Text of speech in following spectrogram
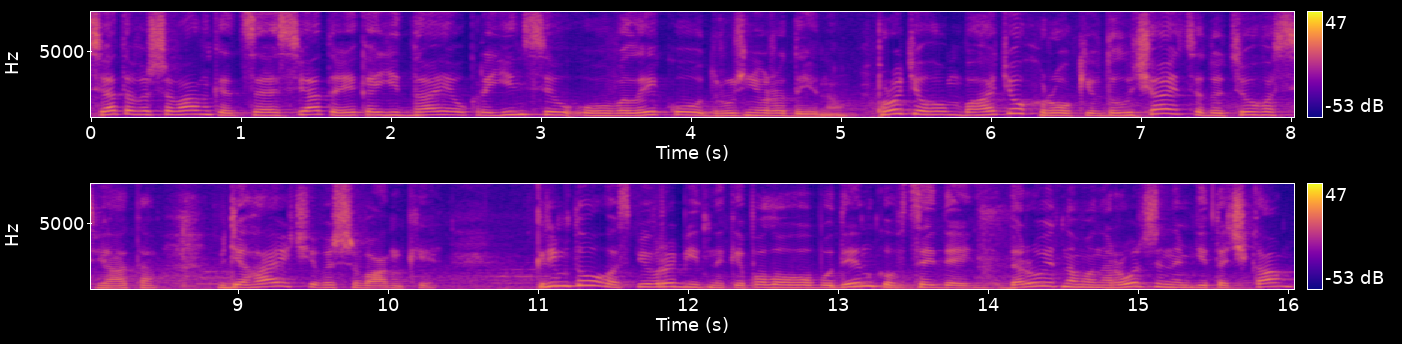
Свято вишиванки це свято, яке єднає українців у велику дружню родину. Протягом багатьох років долучаються до цього свята, вдягаючи вишиванки. Крім того, співробітники пологового будинку в цей день дарують новонародженим діточкам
